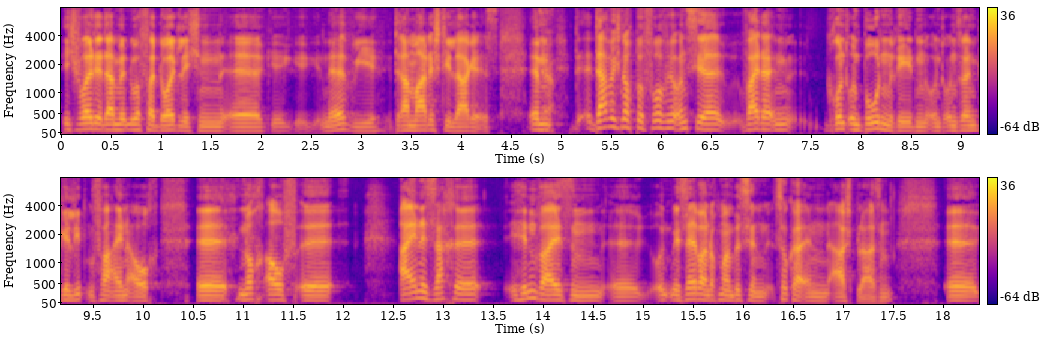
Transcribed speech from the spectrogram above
ich wollte damit nur verdeutlichen, äh, ne, wie dramatisch die Lage ist. Ähm, ja. Darf ich noch, bevor wir uns hier weiter in Grund und Boden reden und unseren geliebten Verein auch, äh, noch auf äh, eine Sache hinweisen äh, und mir selber noch mal ein bisschen Zucker in den Arsch blasen äh,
